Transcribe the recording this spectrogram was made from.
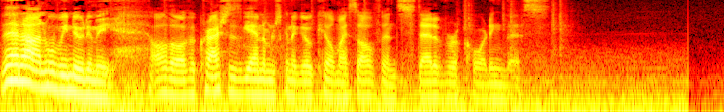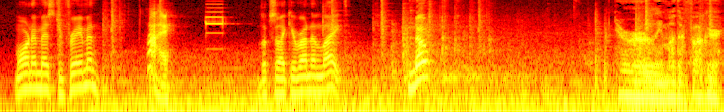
then on will be new to me. Although if it crashes again, I'm just gonna go kill myself instead of recording this. Morning, Mr. Freeman. Hi. Looks like you're running late. Nope. You're early, motherfucker.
